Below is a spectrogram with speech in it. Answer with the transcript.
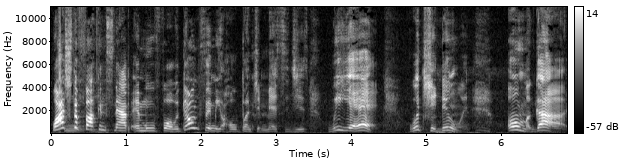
Watch Mm. the fucking snap and move forward. Don't send me a whole bunch of messages. Where you at? What you doing? Oh my god.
